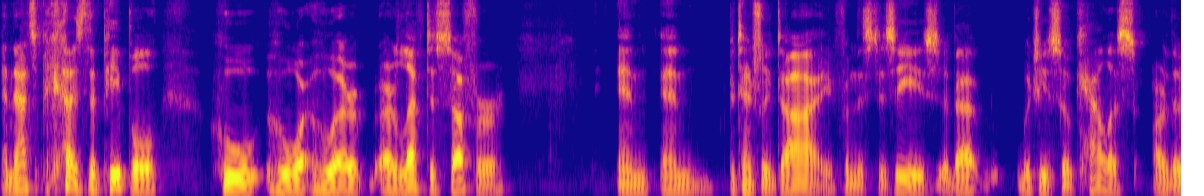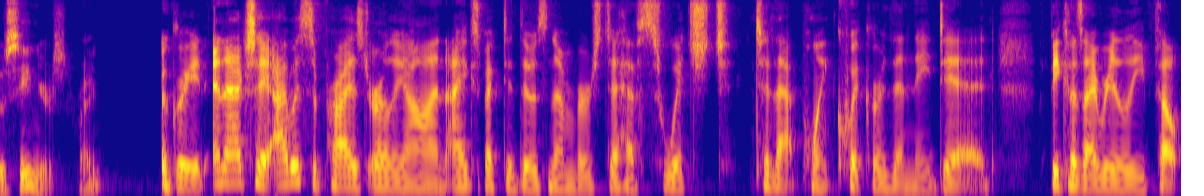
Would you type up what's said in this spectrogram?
And that's because the people who who are who are, are left to suffer and and potentially die from this disease about which he's so callous are those seniors, right? Agreed. And actually, I was surprised early on. I expected those numbers to have switched to that point quicker than they did because I really felt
